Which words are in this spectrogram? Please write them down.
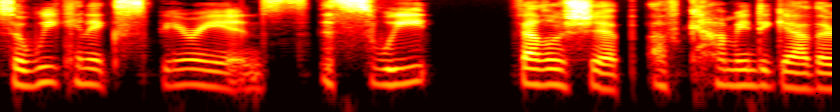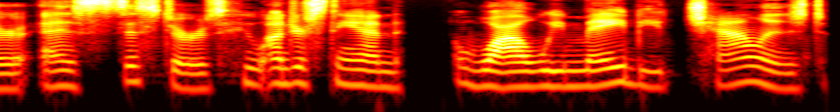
so we can experience the sweet fellowship of coming together as sisters who understand while we may be challenged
